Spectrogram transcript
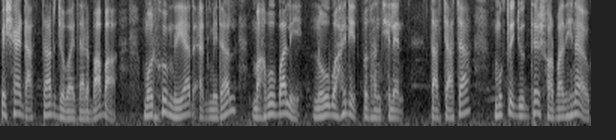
পেশায় ডাক্তার জোবায়দার বাবা, মরহুম রিয়ার অ্যাডমিরাল মাহবুব আলী নৌবাহিনীর প্রধান ছিলেন। তার চাচা, মুক্তিযুদ্ধের সর্বাধিনায়ক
